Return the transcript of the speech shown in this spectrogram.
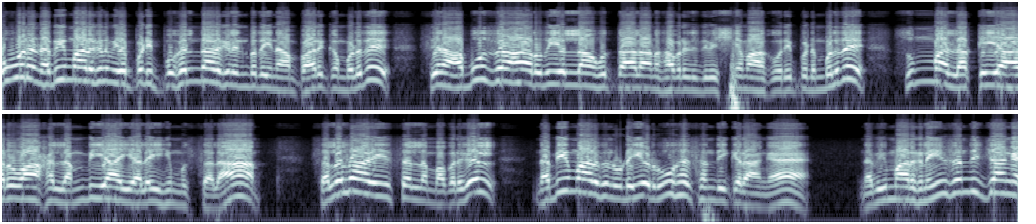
ஒவ்வொரு நபிமார்களும் எப்படி புகழ்ந்தார்கள் என்பதை நாம் பார்க்கும் பொழுது சில அபூசா ரதியல்லாஹு தாலான் அவர்கள் இது விஷயமாக குறிப்பிடும் பொழுது சும்ம லக்கிய அருவாக லம்பியாய் அலைஹி முஸ்ஸலாம் சல்லல்லா அலிசல்லம் அவர்கள் நபிமார்களுடைய ரூஹ சந்திக்கிறாங்க. நபிமார்களையும் சந்திச்சாங்க.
